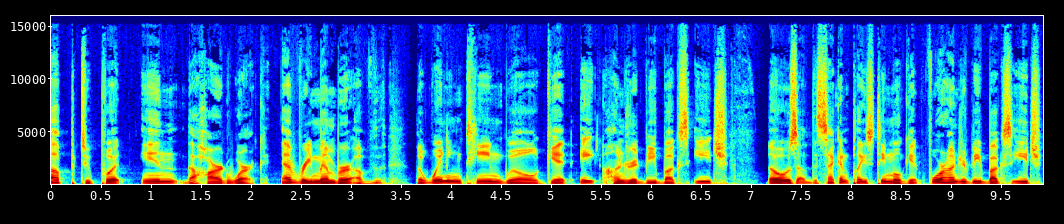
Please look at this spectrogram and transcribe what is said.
up to put in the hard work. Every member of the winning team will get 800 V Bucks each those of the second place team will get 400 V bucks each,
